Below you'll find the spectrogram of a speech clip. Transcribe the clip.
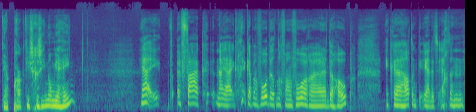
ja, praktisch gezien om je heen? Ja, ik, vaak, nou ja, ik, ik heb een voorbeeld nog van voor uh, de hoop. Ik uh, had een, ja, dat is echt een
